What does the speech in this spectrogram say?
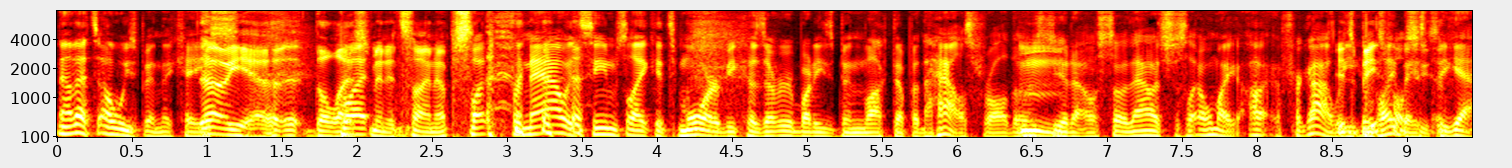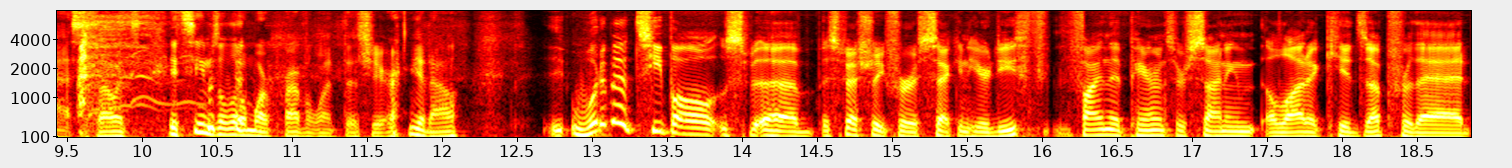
Now that's always been the case. Oh yeah, the last But- minute signups. But for now, it seems like it's more because everybody's been locked up in the house for all those, hmm. you know. So now it's just like, oh my, I forgot we It's can play baseball baseball. season. Yes, so it's it seems a little more prevalent this year, you know. What about T-ball, uh, especially for a second here? Do you f- find that parents are signing a lot of kids up for that?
